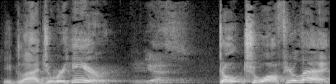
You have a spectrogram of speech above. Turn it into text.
You glad you were here? Yes. Don't chew off your leg.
